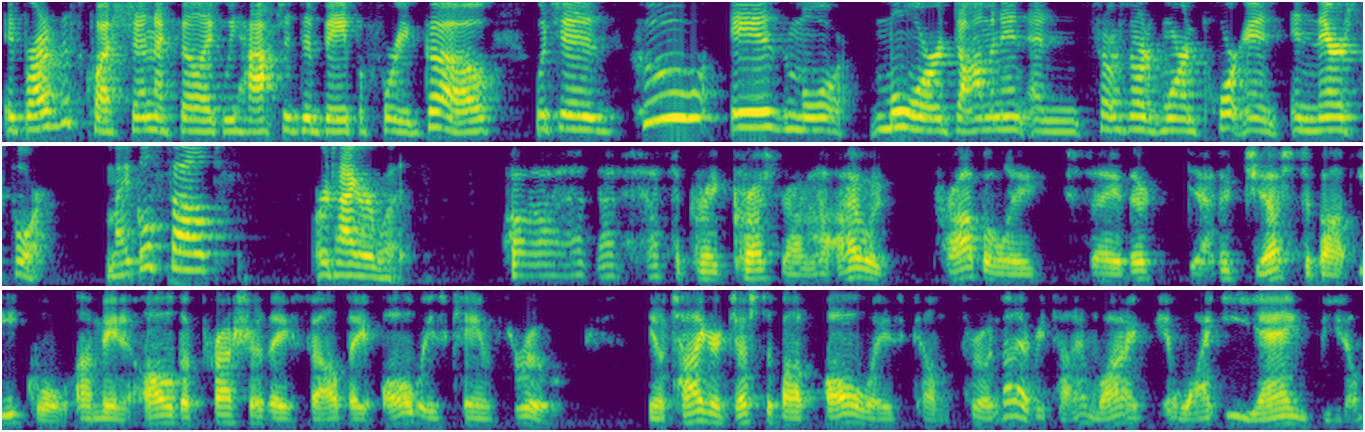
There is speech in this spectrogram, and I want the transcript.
it brought up this question. I feel like we have to debate before you go which is who is more more dominant and sort of more important in their sport, Michael Phelps or Tiger Woods? Uh, that's that's a great question. I would probably say they're yeah they're just about equal. I mean, all the pressure they felt, they always came through. You know, Tiger just about always come through. Not every time. Why? Why E Yang beat him,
